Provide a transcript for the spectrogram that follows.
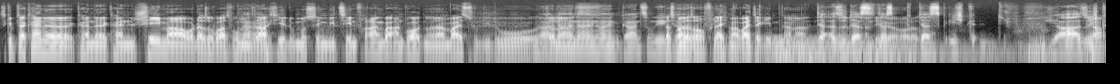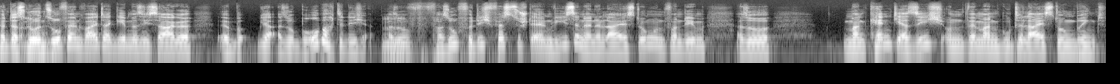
Es gibt ja keine, keine, kein Schema oder sowas, wo man Nein. sagt, hier, du musst irgendwie zehn Fragen beantworten und dann weißt du, wie du, Nein, sondern nein, nein, nein, ganz im Gegenteil. dass man das auch vielleicht mal weitergeben kann an, Da, also an, das, an das, so. ich, ja, also Ja, ich könnte das nur insofern weitergeben, dass ich sage, äh, ja, also beobachte dich, also Mhm. f- versuch für dich festzustellen, wie ist denn deine Leistung und von dem, also man kennt ja sich und wenn man gute Leistungen bringt,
